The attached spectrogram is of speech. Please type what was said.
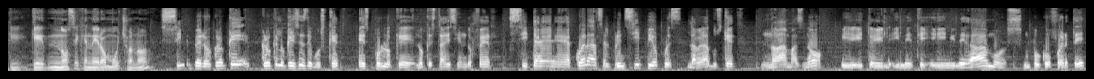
que, que, no se generó mucho, ¿no? Sí, pero creo que creo que lo que dices de Busquets es por lo que lo que está diciendo Fer. Si te acuerdas al principio, pues la verdad Busquets nada más no. Y, te, y, le, y, le, dábamos un poco fuerte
